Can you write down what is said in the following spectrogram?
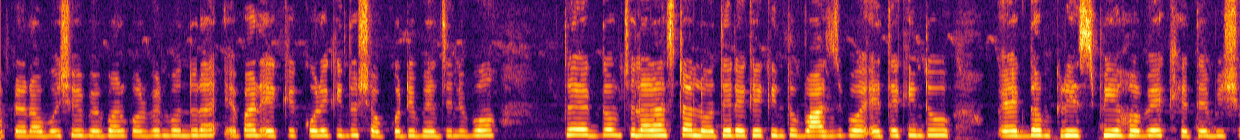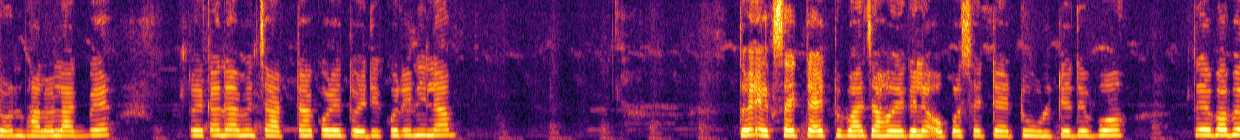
আপনারা অবশ্যই ব্যবহার করবেন বন্ধুরা। এবার এক এক করে কিন্তু সবকটি ভেজে নেব। তো একদম চুলা রাসটা লোতে রেখে কিন্তু বাঁচবো। এতে কিন্তু একদম ক্রিস্পি হবে, খেতে ভীষণ ভালো লাগবে। তো এখানে আমি চারটা করে তৈরি করে নিলাম। তো এক সাইডটা একটু ভাজা হয়ে গেলে অপর সাইডটা একটু উল্টে দেব। তো এভাবে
